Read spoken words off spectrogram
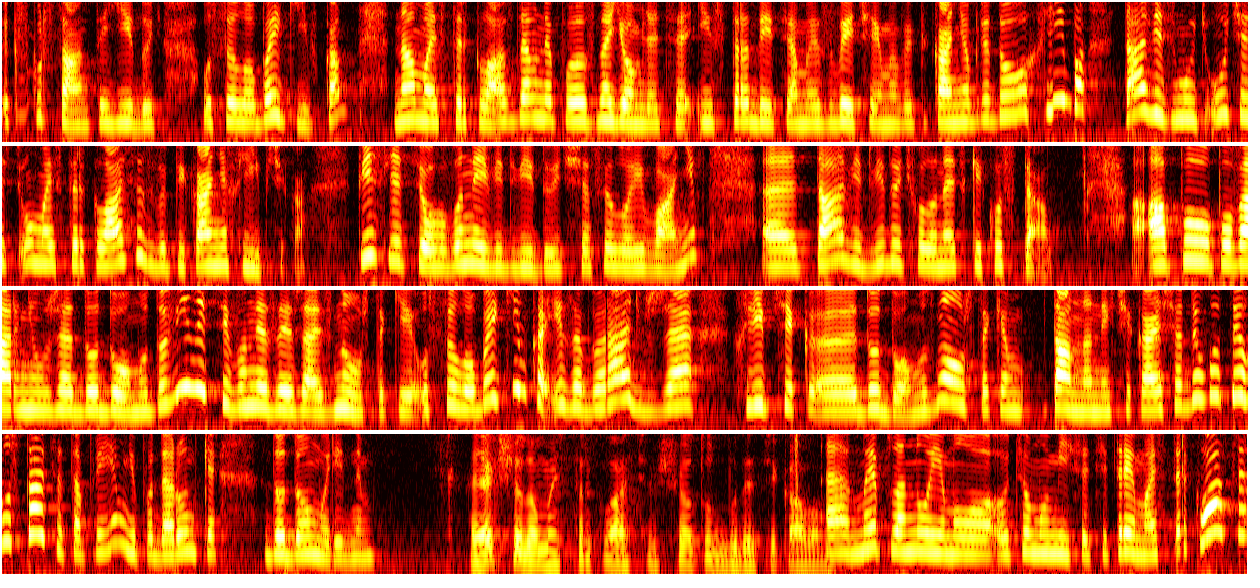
екскурсанти їдуть у село Байківка на майстер-клас, де вони познайомляться із традиціями і звичаями випікання обрядового хліба та візьмуть участь у майстер-класі з випікання хлібчика. Після цього вони відвідують ще село Іванів та відвідують Холонецький костел. А по поверненню вже додому до Вінниці вони заїжджають знову ж таки у село Байківка і забирають вже хлібчик е, додому. Знову ж таки, там на них чекає ще дегустація та приємні подарунки додому рідним. А як щодо майстер-класів, що тут буде цікаво? Е, Ми плануємо у цьому місяці три майстер-класи:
